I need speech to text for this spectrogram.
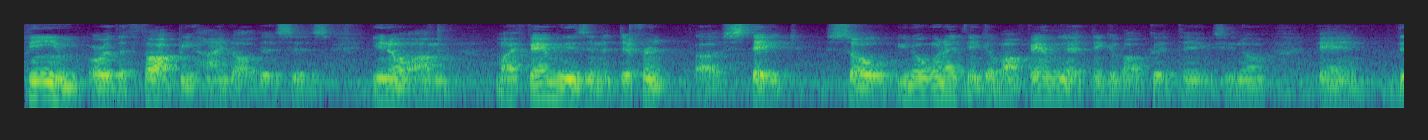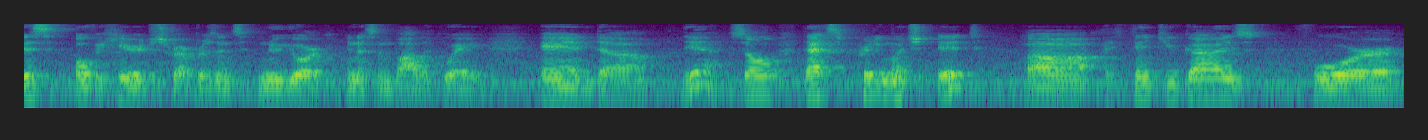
theme or the thought behind all this is, you know, um, my family is in a different uh, state. So, you know, when I think about family, I think about good things, you know, and this over here just represents New York in a symbolic way. And uh, yeah, so that's pretty much it. Uh, I thank you guys for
